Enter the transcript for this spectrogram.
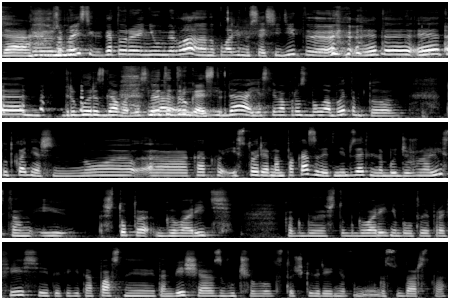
Да. Журналистика, которая не умерла, она наполовину вся сидит. Это, это другой разговор. Если Но это другая история. Да, если вопрос был об этом, то тут, конечно. Но а, как история нам показывает, не обязательно быть журналистом и что-то говорить как бы, чтобы говорить не было твоей профессии, ты какие-то опасные там вещи озвучивал с точки зрения там, государства,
